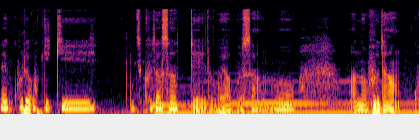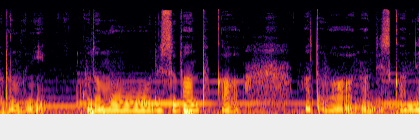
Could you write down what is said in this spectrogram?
でこれお聞きくださっている親御さんもあの普段子供に子供を留守番とかあとは何ですかね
